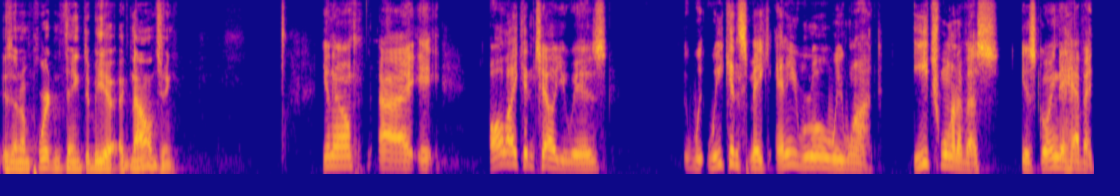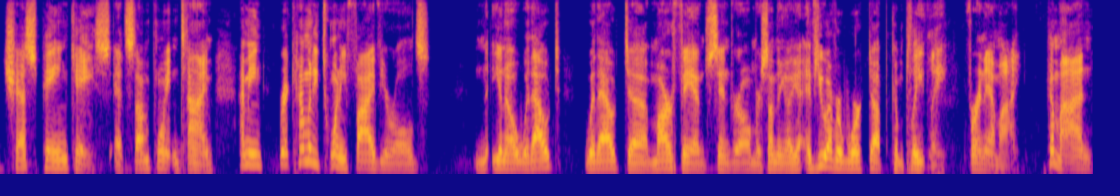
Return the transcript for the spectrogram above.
is an important thing to be uh, acknowledging. You know, uh, it, all I can tell you is we, we can make any rule we want. Each one of us is going to have a chest pain case at some point in time. I mean, Rick, how many 25 year olds, you know, without without uh, Marfan syndrome or something like that, have you ever worked up completely for an MI? Come on.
